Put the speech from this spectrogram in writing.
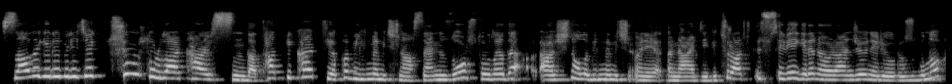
Sınavda gelebilecek tüm sorular karşısında tatbikat yapabilmem için aslında yani zor sorulara da aşina olabilmem için önerdiği bir tür. Artık üst seviyeye gelen öğrenci öneriyoruz bunu.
